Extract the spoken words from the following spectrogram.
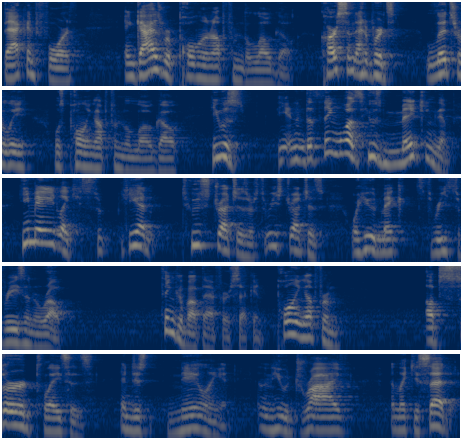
back and forth, and guys were pulling up from the logo. Carson Edwards literally was pulling up from the logo. He was, and the thing was, he was making them. He made like, th- he had two stretches or three stretches where he would make three threes in a row. Think about that for a second. Pulling up from absurd places and just nailing it. And then he would drive, and like you said,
